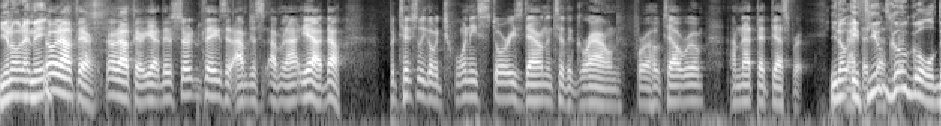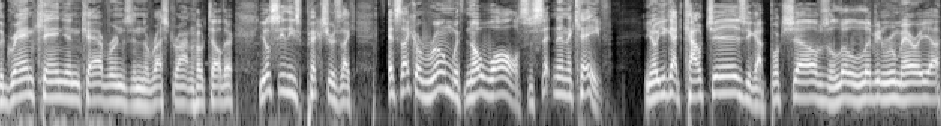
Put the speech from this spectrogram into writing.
You know what I mean? Throw it out there. Throw it out there. Yeah, there's certain things that I'm just I'm not. Yeah, no. Potentially going 20 stories down into the ground for a hotel room. I'm not that desperate. You know, Not if you desperate. Google the Grand Canyon Caverns and the restaurant and hotel there, you'll see these pictures. Like it's like a room with no walls, just sitting in a cave. You know, you got couches, you got bookshelves, a little living room area.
